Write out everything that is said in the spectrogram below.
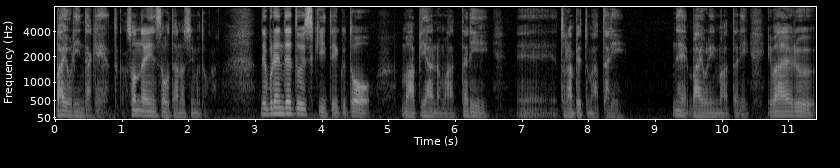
バイオリンだけとか。そんな演奏を楽しむとか。でブレンデッドウイスキーっていくとまあピアノもあったり、えー、トランペットもあったりねバイオリンもあったりいわゆる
